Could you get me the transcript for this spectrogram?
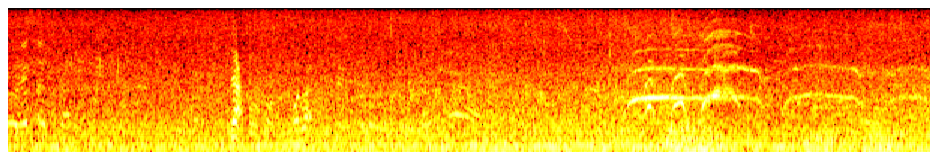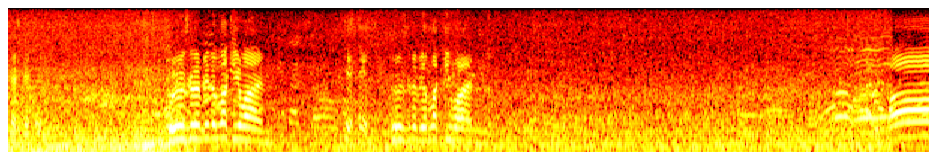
Ooh, it's so good. Yeah. So we're going one ride. Who's gonna be the lucky one? Who's gonna be the lucky one? Ah!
